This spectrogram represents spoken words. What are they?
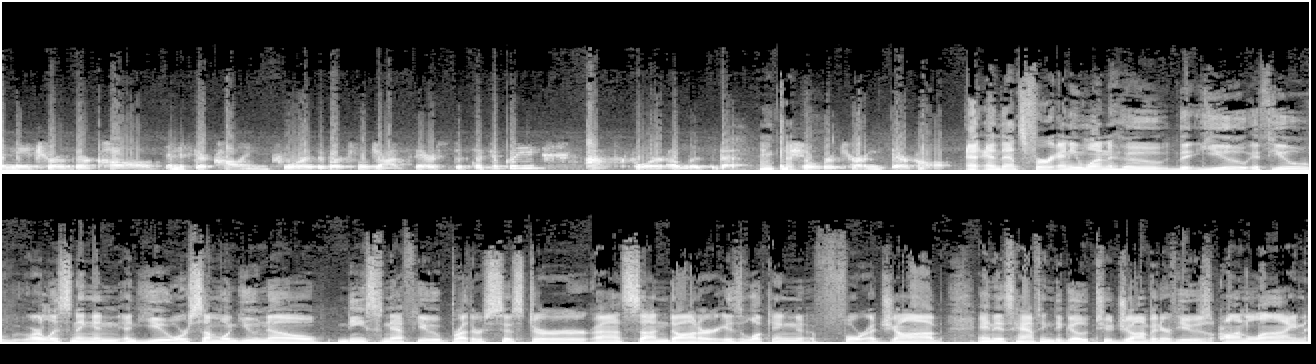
the nature of their call, and if they're calling for the virtual job fair specifically, ask for Elizabeth, and she'll return their call. And, and that's for anyone who that you, if you are listening and, and you or someone you know, niece, nephew, brother, sister, uh, son, daughter, is looking for a job and is having to go to job interviews online,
